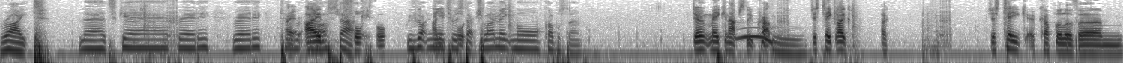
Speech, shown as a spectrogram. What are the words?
Right. Let's get ready, ready to. I, I've I got a stack. 44. We've got near need to a 40. stack. Shall I make more cobblestone? Don't make an absolute crap. Just take like a. Just take a couple of um.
